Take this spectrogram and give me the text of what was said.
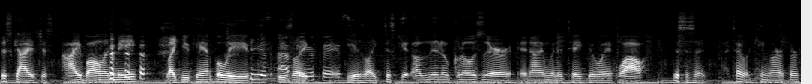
this guy is just eyeballing me like you can't believe. He is He's after like, your face. He is like, just get a little closer, and I'm going to take you away. Wow, this is a. I tell you what, King Arthur,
